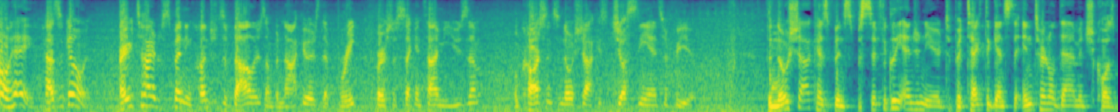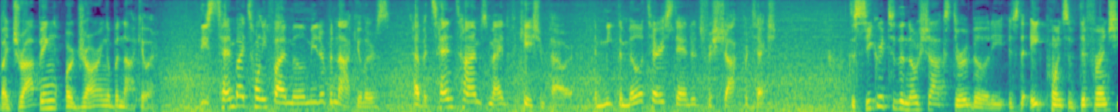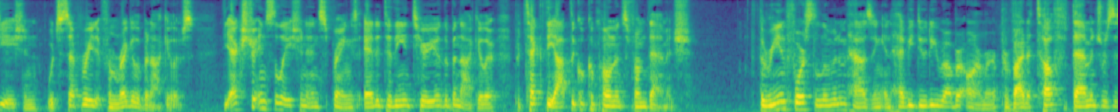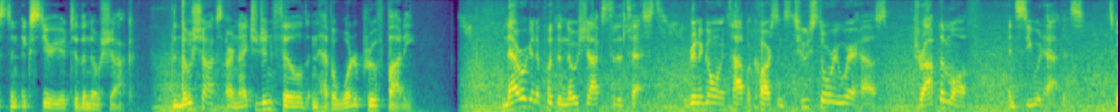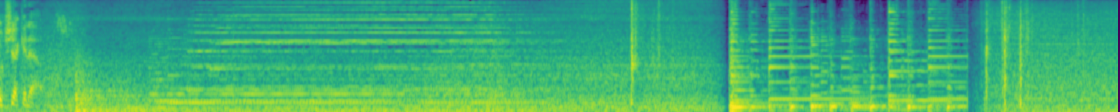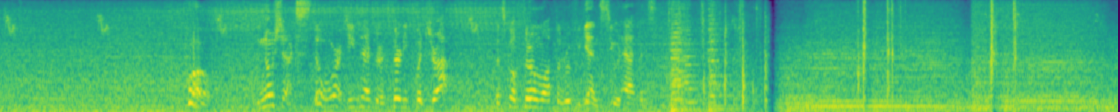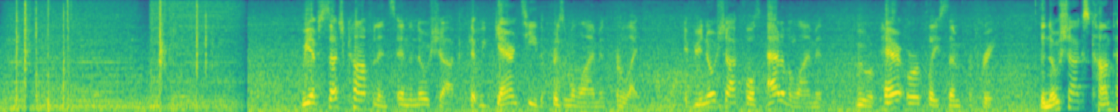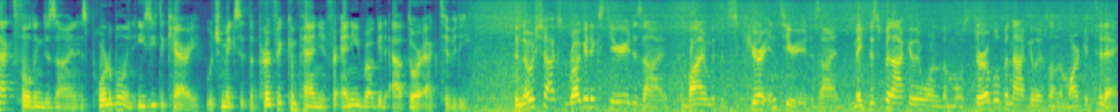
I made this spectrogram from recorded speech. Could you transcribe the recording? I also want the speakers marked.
Speaker 1: Oh hey, how's it going? Are you tired of spending hundreds of dollars on binoculars that break the first or second time you use them? Well, Carson's No Shock is just the answer for you. The No Shock has been specifically engineered to protect against the internal damage caused by dropping or jarring a binocular. These 10 by 25 millimeter binoculars have a 10 times magnification power and meet the military standards for shock protection. The secret to the No Shock's durability is the 8 points of differentiation which separate it from regular binoculars. The extra insulation and springs added to the interior of the binocular protect the optical components from damage. The reinforced aluminum housing and heavy-duty rubber armor provide a tough, damage-resistant exterior to the No Shock. The No Shocks are nitrogen-filled and have a waterproof body. Now we're going to put the No Shocks to the test. We're going to go on top of Carson's two-story warehouse, drop them off, and see what happens. Let's go check it out. Whoa, the no shocks still work even after a 30 foot drop. Let's go throw them off the roof again see what happens. We have such confidence in the no shock that we guarantee the prism alignment for life. If your no shock falls out of alignment, we will repair or replace them for free. The No Shock's compact folding design is portable and easy to carry, which makes it the perfect companion for any rugged outdoor activity. The No Shock's rugged exterior design, combined with its secure interior design, make this binocular one of the most durable binoculars on the market today.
